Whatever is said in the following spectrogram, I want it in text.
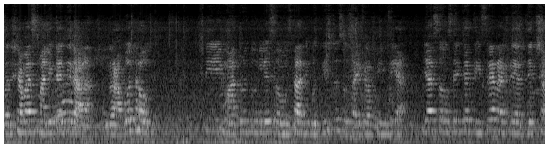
वर्षावास मालिका जी रा राबवत आहोत ती मातृतुल्य संस्था आणि बुद्धिस्ट सोसायटी ऑफ इंडिया या संस्थेच्या तिसऱ्या राष्ट्रीय अध्यक्षा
